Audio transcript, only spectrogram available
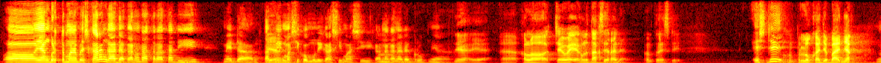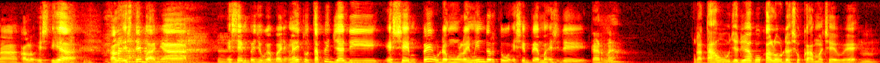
Eh, yang berteman sampai sekarang nggak ada karena rata-rata di Medan. Tapi. Hmm. masih komunikasi masih karena kan ada grupnya. Iya, iya. Eh, kalau cewek yang lu taksir ada waktu SD? SD, Peluk aja banyak. nah kalau SD ya, kalau SD banyak. SMP juga banyak. Nah itu tapi jadi SMP udah mulai minder tuh SMP sama SD. Karena Nggak tahu. Jadi aku kalau udah suka sama cewek, hmm.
